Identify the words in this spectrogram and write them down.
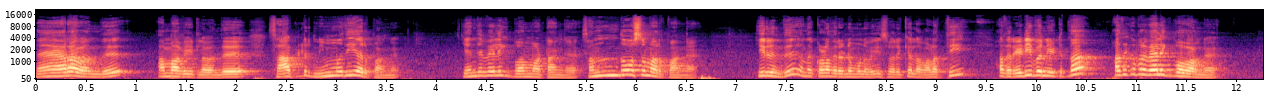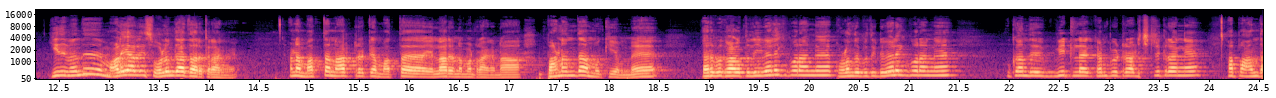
நேராக வந்து அம்மா வீட்டில் வந்து சாப்பிட்டு நிம்மதியாக இருப்பாங்க. எந்த வேலைக்கு போக மாட்டாங்க. சந்தோஷமாக இருப்பாங்க. இருந்து அந்த குழந்தை ரெண்டு மூணு வயசு வரைக்கும் எல்லாம் வளர்த்தி அதை ரெடி பண்ணிட்டு தான் அதுக்கப்புறம் வேலைக்கு போவாங்க. இது வந்து மலையாளிஸ் ஒழுங்காக தான் இருக்கிறாங்க. ஆனால் மற்ற நாட்டில் இருக்க மற்ற எல்லோரும் என்ன பண்ணுறாங்கன்னா பணம் தான் முக்கியம்னு கர்ப்ப காலத்துலேயும் வேலைக்கு போகிறாங்க குழந்தை பற்றிக்கிட்டு வேலைக்கு போகிறாங்க உட்காந்து வீட்டில் கம்ப்யூட்டர் அடிச்சிட்டு இருக்கிறாங்க. அப்போ அந்த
